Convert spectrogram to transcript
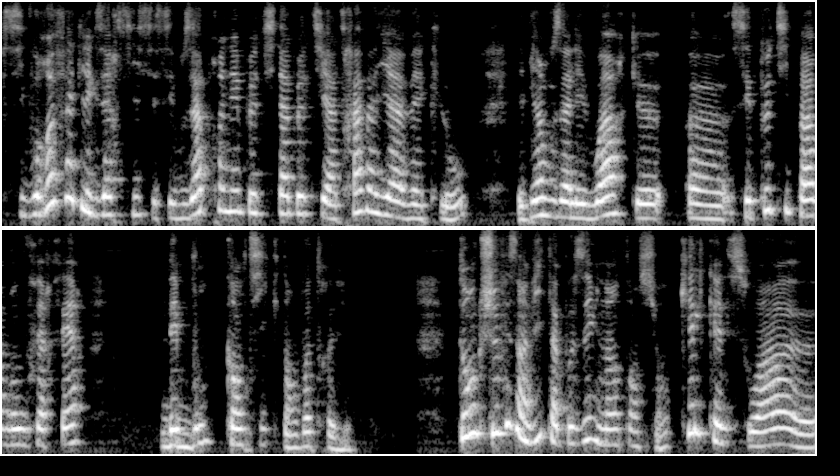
si vous refaites l'exercice et si vous apprenez petit à petit à travailler avec l'eau, eh bien, vous allez voir que euh, ces petits pas vont vous faire faire des bons quantiques dans votre vie. Donc, je vous invite à poser une intention, quelle qu'elle soit, euh,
